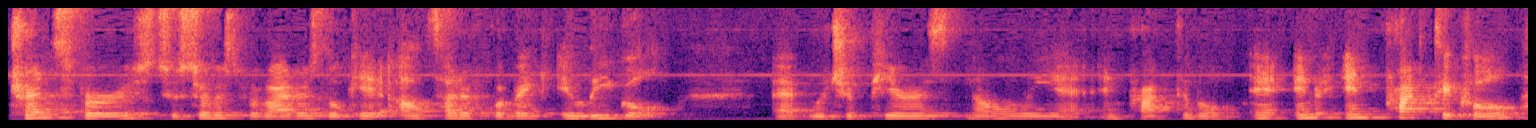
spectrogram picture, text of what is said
transfers to service providers located outside of Quebec illegal, uh, which appears not only impractical, in, impractical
